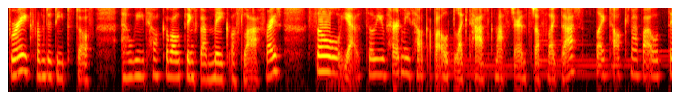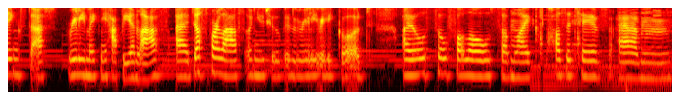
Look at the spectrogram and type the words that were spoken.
break from the deep stuff and we talk about things that make us laugh, right? So, yeah, so you've heard me talk about like Taskmaster and stuff like that. Like talking about things that really make me happy and laugh. Uh, Just for Laughs on YouTube is really, really good. I also follow some like positive, um,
